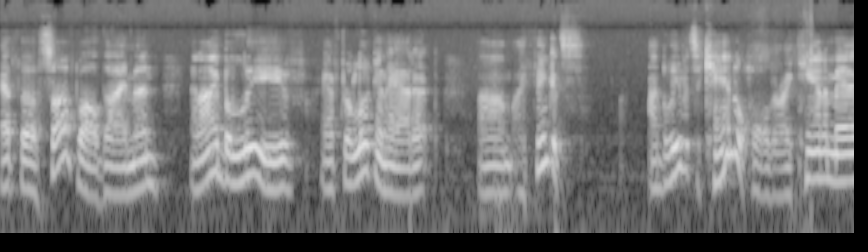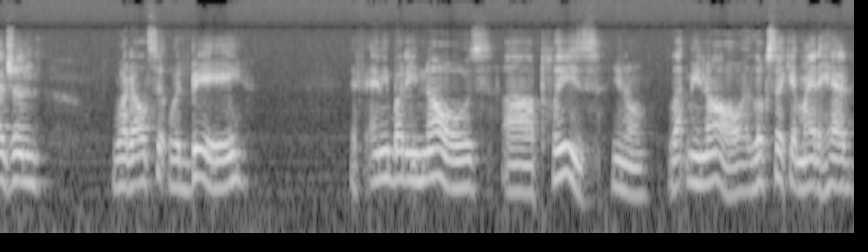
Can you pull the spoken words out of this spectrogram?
at the softball diamond, and I believe, after looking at it, um, I think it's, I believe it's a candle holder. I can't imagine what else it would be. If anybody knows, uh, please, you know, let me know. It looks like it might have had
